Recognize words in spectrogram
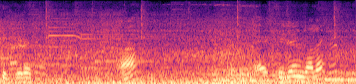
तिकडे. हा? ॲक्सिडेंट झाला आहे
